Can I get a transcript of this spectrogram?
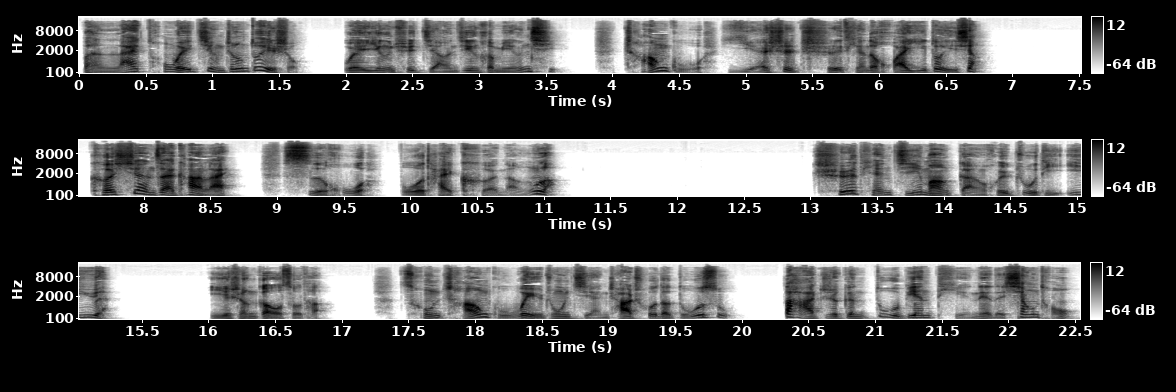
本来同为竞争对手，为赢取奖金和名气，长谷也是池田的怀疑对象。可现在看来，似乎不太可能了。池田急忙赶回驻地医院。医生告诉他，从长谷胃中检查出的毒素大致跟渡边体内的相同，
